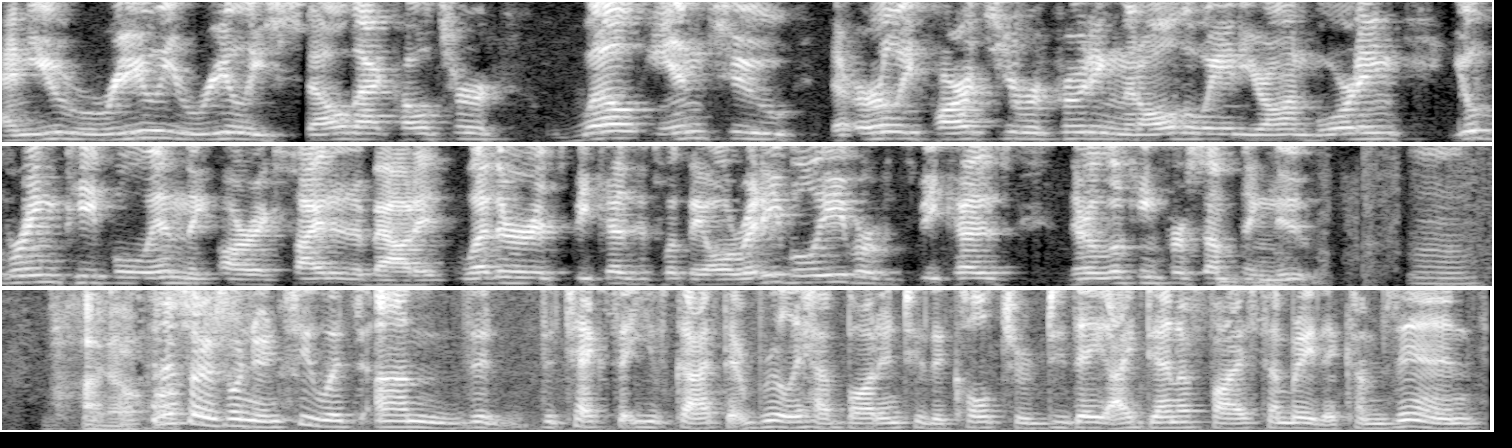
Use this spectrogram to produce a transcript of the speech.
and you really really sell that culture well into the early parts of your recruiting then all the way into your onboarding you'll bring people in that are excited about it whether it's because it's what they already believe or it's because they're looking for something new I know. And that's what I was wondering too. With um, the the techs that you've got that really have bought into the culture, do they identify somebody that comes in,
